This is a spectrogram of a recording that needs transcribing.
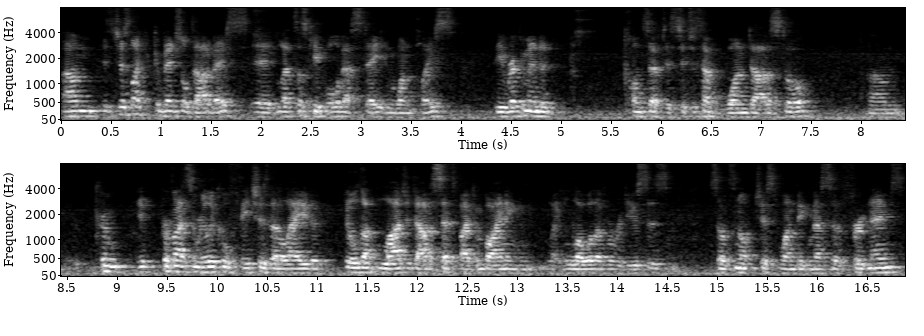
Um, it's just like a conventional database. It lets us keep all of our state in one place. The recommended concept is to just have one data store. Um, it provides some really cool features that allow you to build up larger data sets by combining like lower level reducers. So it's not just one big mess of fruit names.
